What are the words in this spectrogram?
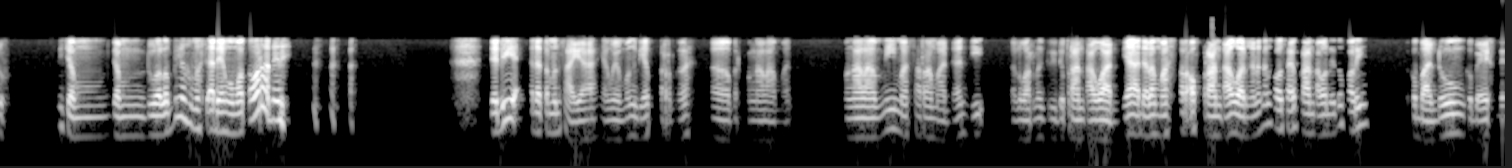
Aduh, ini jam jam dua lebih masih ada yang mau motoran ini. Jadi ada teman saya yang memang dia pernah e, berpengalaman mengalami masa Ramadan di luar negeri di perantauan. Dia adalah master of perantauan. Karena kan kalau saya perantauan itu paling ke Bandung, ke BSD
